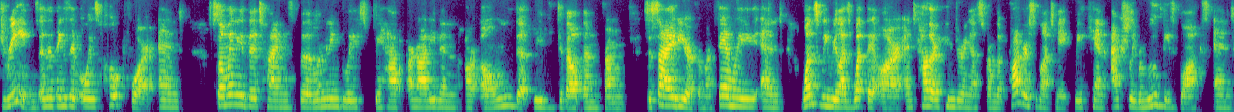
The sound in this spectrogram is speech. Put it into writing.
dreams and the things they've always hoped for. And so many of the times, the limiting beliefs we have are not even our own, that we've developed them from society or from our family. And once we realize what they are and how they're hindering us from the progress we want to make, we can actually remove these blocks and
